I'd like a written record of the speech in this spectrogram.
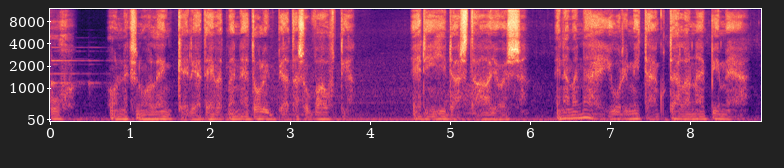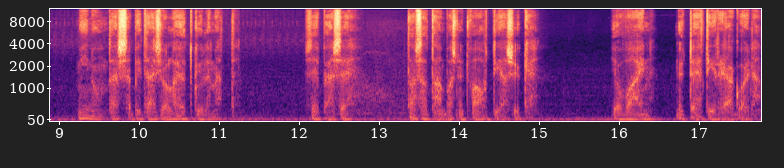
Huh, onneksi nuo lenkkeilijät eivät menneet olympiatason vauhtia. Edin hidasta ajoissa. Enää mä näe juuri mitään, kun täällä on näin pimeää. Minun tässä pitäisi olla hötkyilemättä. Sepä se. Tasataanpas nyt vauhtia syke. Jo vain, nyt tehtiin reagoida.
